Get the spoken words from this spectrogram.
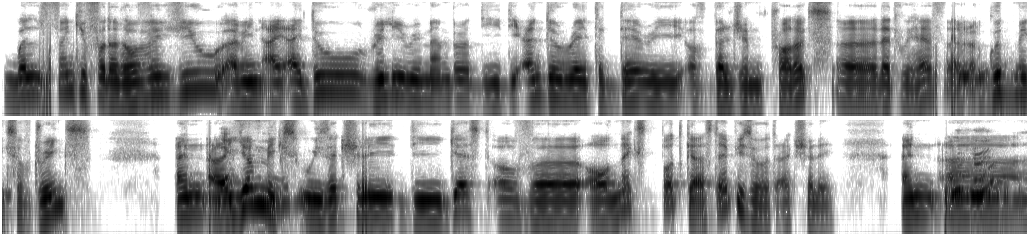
Well, thank you for that overview. I mean, I, I do really remember the, the underrated dairy of Belgian products uh, that we have, a, good mix of drinks. And uh, yes, Yum who is actually the guest of uh, our next podcast episode, actually. And uh, mm-hmm.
